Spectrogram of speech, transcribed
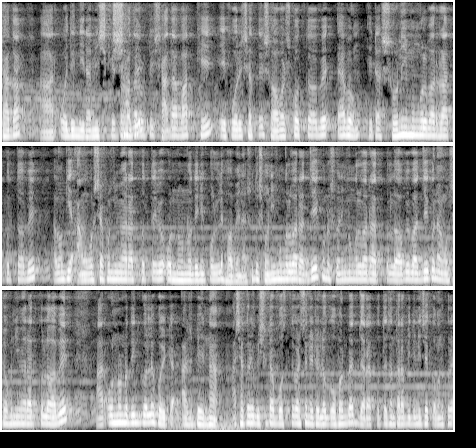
সাদা আর ওই দিন নিরামিষ খেতে হবে। সাদা ভাত খেয়ে এই পরির সাথে সহবাস করতে হবে এবং এটা শনি মঙ্গলবার রাত করতে হবে এবং কি অমাবস্যা পূর্ণিমা রাত করতে হবে অন্য অন্য দিনে করলে হবে না। শুধু শনি মঙ্গলবার রাত যে কোনো শনি মঙ্গলবার রাত করলে হবে বা যে কোনো অমাবস্যা রাত করলে হবে আর অন্য অন্য দিন করলে বইটা আসবে না। আশা করি বিষয়টা বুঝতে পারছেন, এটা হলো গোপন ব্যাপ। যারা করতে চান তারা ভিডিও নিচে কমেন্ট করে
